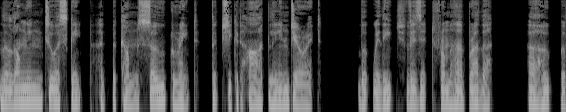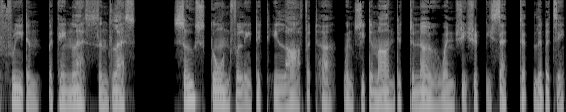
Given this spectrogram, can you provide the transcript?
The longing to escape had become so great that she could hardly endure it, but with each visit from her brother, her hope of freedom became less and less. So scornfully did he laugh at her when she demanded to know when she should be set at liberty.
